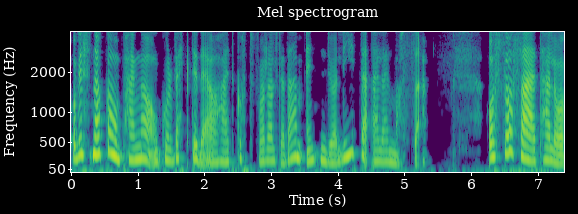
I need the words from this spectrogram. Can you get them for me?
Og vi snakka om penger, om hvor viktig det er å ha et godt forhold til dem, enten du har lite eller masse. Og så sa jeg til henne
